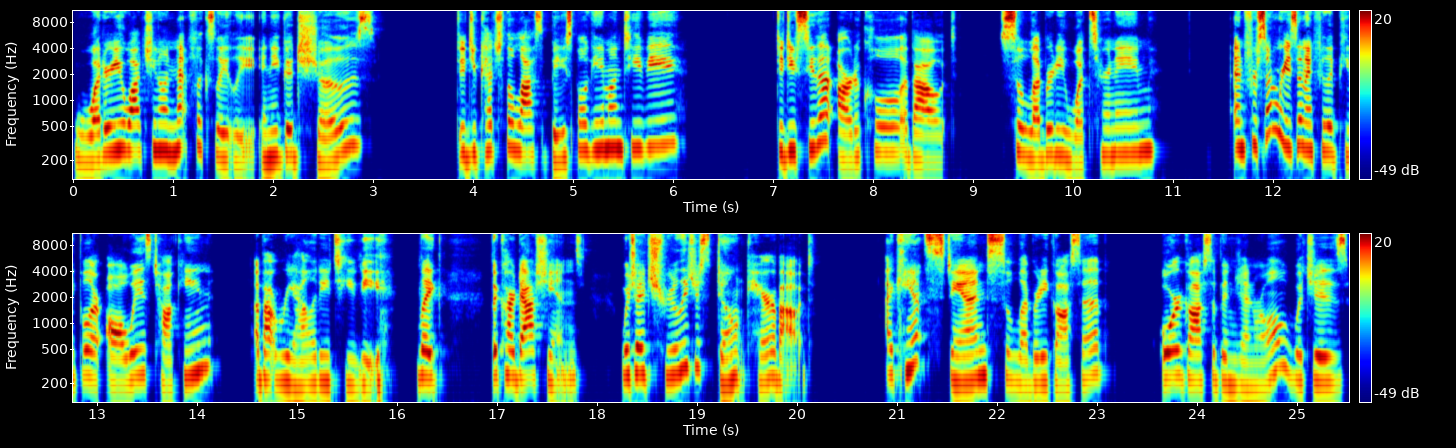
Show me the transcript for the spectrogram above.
What are you watching on Netflix lately? Any good shows? Did you catch the last baseball game on TV? Did you see that article about celebrity what's her name? And for some reason, I feel like people are always talking about reality TV, like the Kardashians, which I truly just don't care about. I can't stand celebrity gossip or gossip in general, which is,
